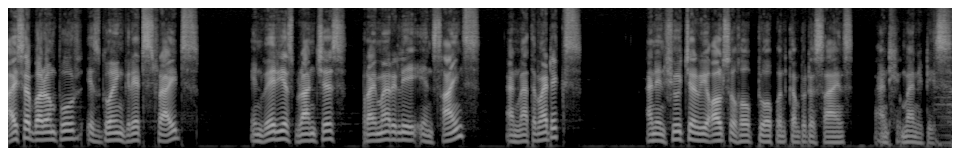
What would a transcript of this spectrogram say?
ISA Barampur is going great strides in various branches, primarily in science and mathematics. And in future, we also hope to open computer science and humanities.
